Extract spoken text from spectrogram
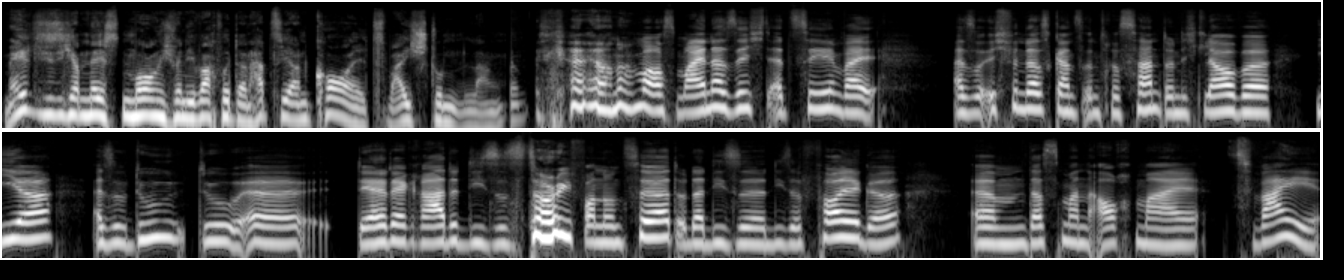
meldet sie sich am nächsten Morgen nicht, wenn die wach wird? Dann hat sie ja einen Call, zwei Stunden lang. Ich kann ja auch nochmal aus meiner Sicht erzählen, weil, also ich finde das ganz interessant und ich glaube, ihr, also du, du, äh, der, der gerade diese Story von uns hört oder diese, diese Folge, ähm, dass man auch mal zwei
